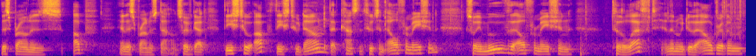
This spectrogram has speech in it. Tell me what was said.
this brown is up, and this brown is down. So we've got these two up, these two down. That constitutes an L formation. So we move the L formation to the left, and then we do the algorithm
